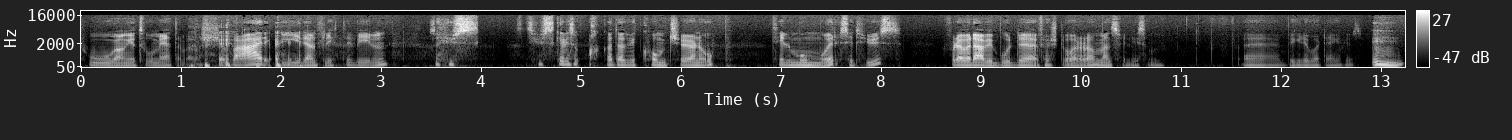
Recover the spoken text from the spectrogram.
to ganger to meter, bare svær, i den flyttebilen. Så husk, husker jeg liksom akkurat det at vi kom kjørende opp til mormor sitt hus. For det var der vi bodde første året, da, mens vi liksom eh, bygde vårt eget hus. Mm.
